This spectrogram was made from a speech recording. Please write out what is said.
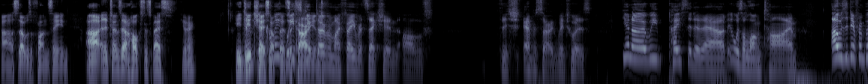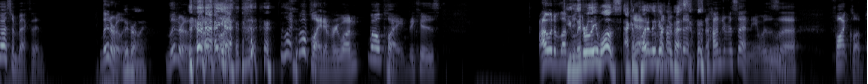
Uh, so that was a fun scene. Uh, and it turns out Hulk's in space. You know, he Can- did chase can up we, that we skipped over my favorite section of this episode, which was, you know, we pasted it out. It was a long time. I was a different person back then. Literally, literally. literally. I was like, yeah. like well played everyone well played because i would have loved he it- literally was a Yeah, completely different 100%, person. 100% it was Hmm. uh fight clubbed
